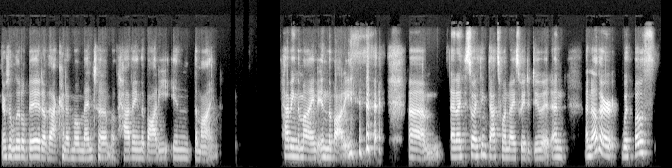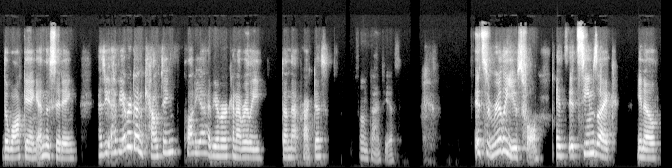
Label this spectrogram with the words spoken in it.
there's a little bit of that kind of momentum of having the body in the mind, having the mind in the body. um, and I, so I think that's one nice way to do it. And another with both the walking and the sitting, has you have you ever done counting, Claudia? Have you ever kind of really done that practice? Sometimes, yes. It's really useful it it seems like you know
